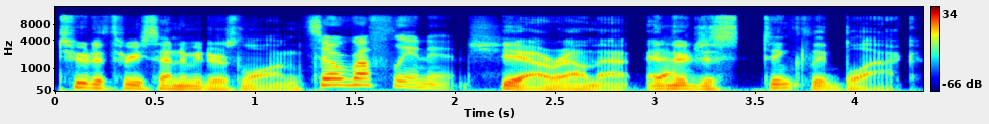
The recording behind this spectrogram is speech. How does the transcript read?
two to three centimeters long. So roughly an inch. Yeah, around that. And Yeah. they're distinctly black.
